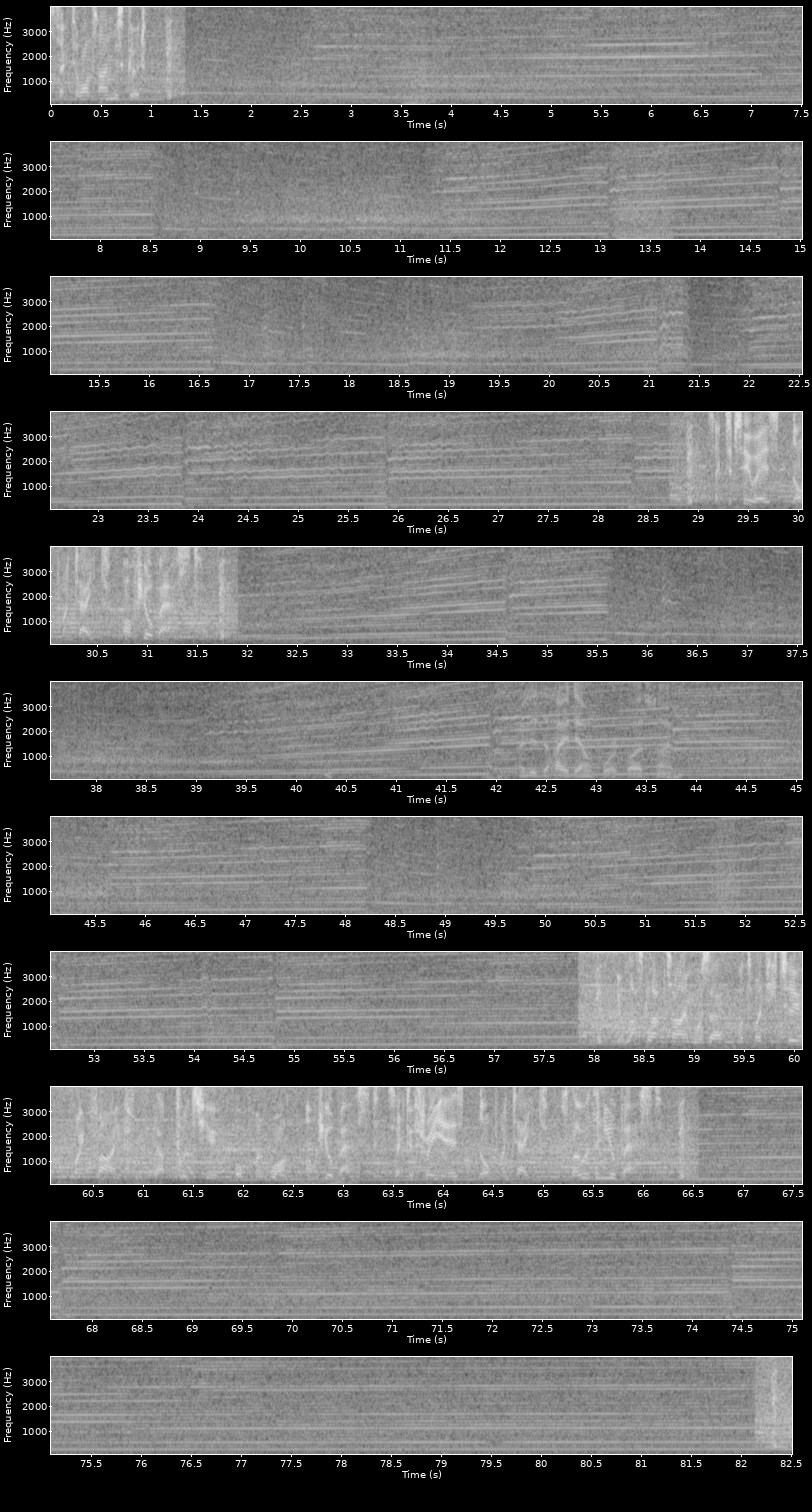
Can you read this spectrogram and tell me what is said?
Sector 1 time is good. Sector 2 is 0.8, off your best. I did the high downforce last time. Your last lap time was at 122.5. That puts you 1.1 off your best. Sector 3 is 0.8, slower than your best.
